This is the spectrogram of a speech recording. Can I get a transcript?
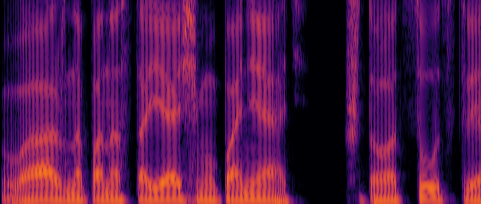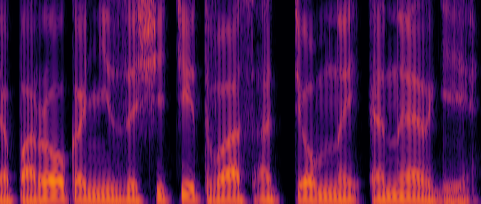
Важно по-настоящему понять, что отсутствие порока не защитит вас от темной энергии.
